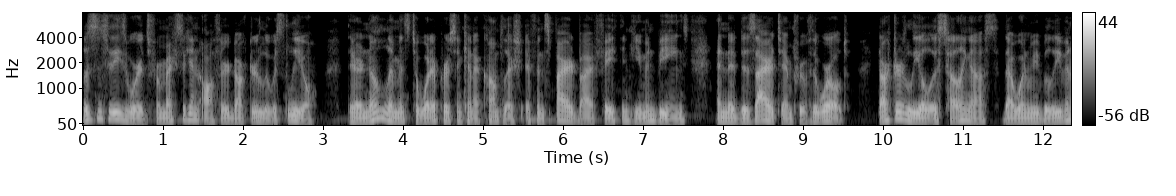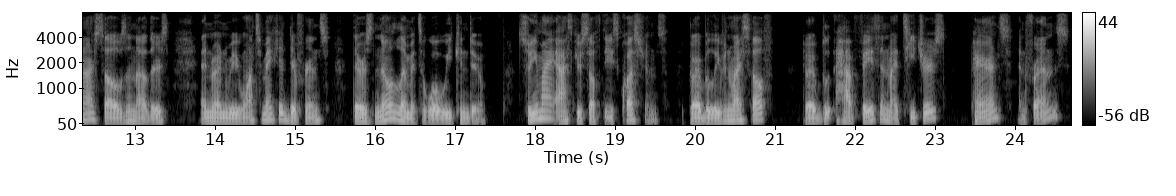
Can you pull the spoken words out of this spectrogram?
Listen to these words from Mexican author Dr. Louis Leal. There are no limits to what a person can accomplish if inspired by faith in human beings and a desire to improve the world. Dr. Leal is telling us that when we believe in ourselves and others, and when we want to make a difference, there is no limit to what we can do. So you might ask yourself these questions Do I believe in myself? Do I bel have faith in my teachers, parents, and friends?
